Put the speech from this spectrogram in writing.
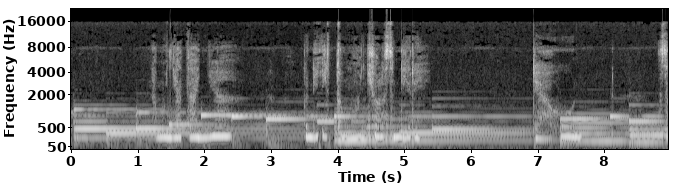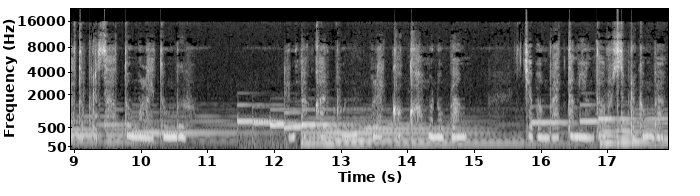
Namun nyatanya, benih itu muncul sendiri. Daun satu persatu mulai tumbuh, dan akar pun mulai kokoh menopang cabang batang yang terus berkembang.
